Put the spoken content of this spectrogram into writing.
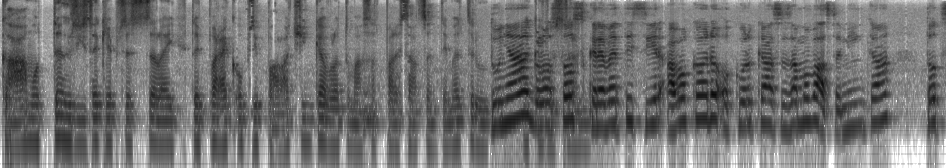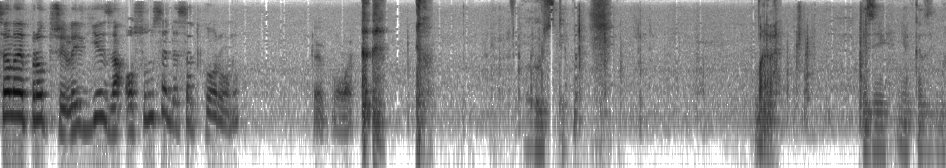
Kámo, ten řízek je přes celý, to je vypadá jako obří palačinka, vole, to má snad 50 cm. Tuňák, losos, krevety, sír, avokádo, okurka, sezamová semínka. To celé pro tři lidi za 810 korun. Ty vole. Hustý. Brr. Mezi nějaká zima.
